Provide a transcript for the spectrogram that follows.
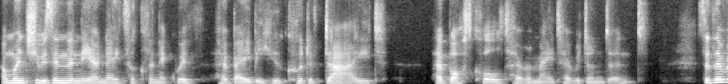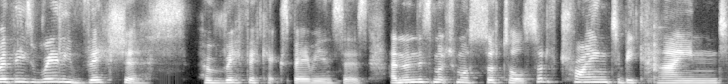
And when she was in the neonatal clinic with her baby who could have died, her boss called her and made her redundant. So there are these really vicious horrific experiences and then this much more subtle sort of trying to be kind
